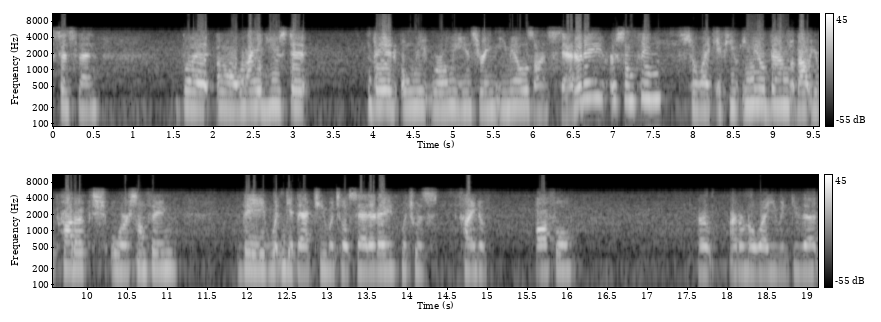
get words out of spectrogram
since then. But uh, when I had used it, they had only were only answering emails on Saturday or something. So like if you emailed them about your product or something, they wouldn't get back to you until Saturday, which was kind of awful. I don't, I don't know why you would do that.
